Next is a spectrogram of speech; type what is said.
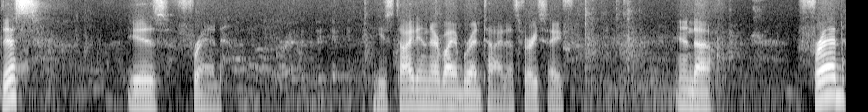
This is Fred. He's tied in there by a bread tie. That's very safe. And uh, Fred,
